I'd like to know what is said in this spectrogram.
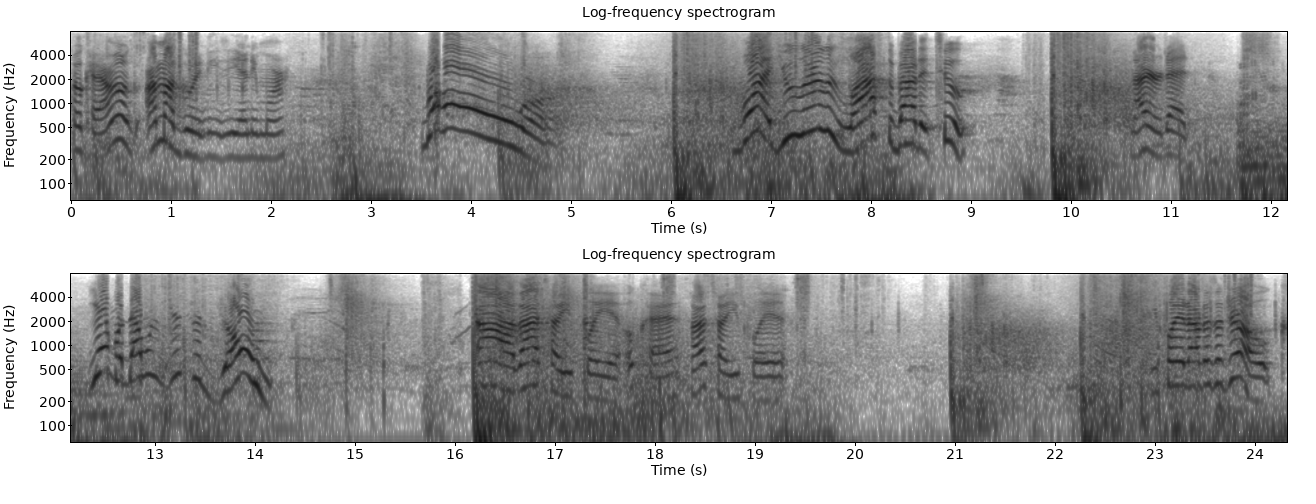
Okay, I'm not I'm not going easy anymore. Whoa! What? You literally laughed about it too. Now you're dead. Yeah, but that was just a joke. Ah, that's how you play it. Okay, that's how you play it. Play it out as a joke.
